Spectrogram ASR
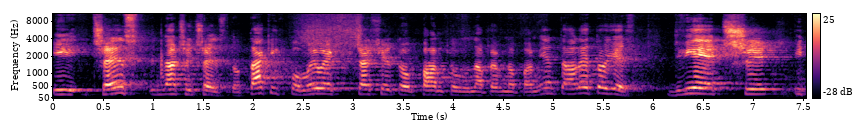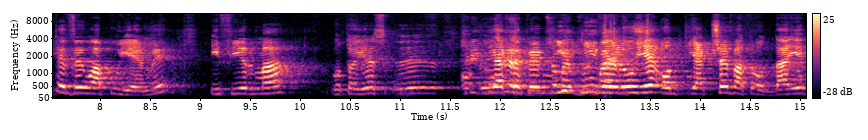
I często, znaczy często, takich pomyłek w czasie, to Pan tu na pewno pamięta, ale to jest dwie, trzy i te wyłapujemy i firma, bo to jest, yy, jak to powiem, niweluje, od, jak trzeba to oddaje,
